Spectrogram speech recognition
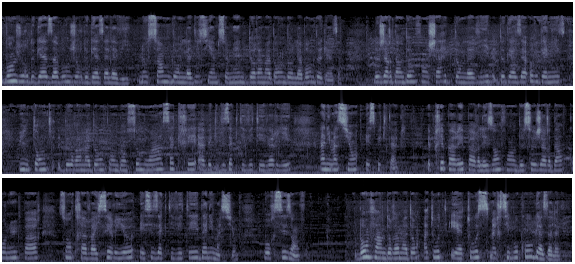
Bonjour de Gaza, bonjour de Gaza la vie. Nous sommes dans la deuxième semaine de Ramadan dans la bande de Gaza. Le jardin d'enfants Shahid dans la ville de Gaza organise une tente de Ramadan pendant ce mois sacré avec des activités variées, animations et spectacles, et préparé par les enfants de ce jardin connu par son travail sérieux et ses activités d'animation pour ses enfants. Bonne fin de Ramadan à toutes et à tous. Merci beaucoup, Gazalavi.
